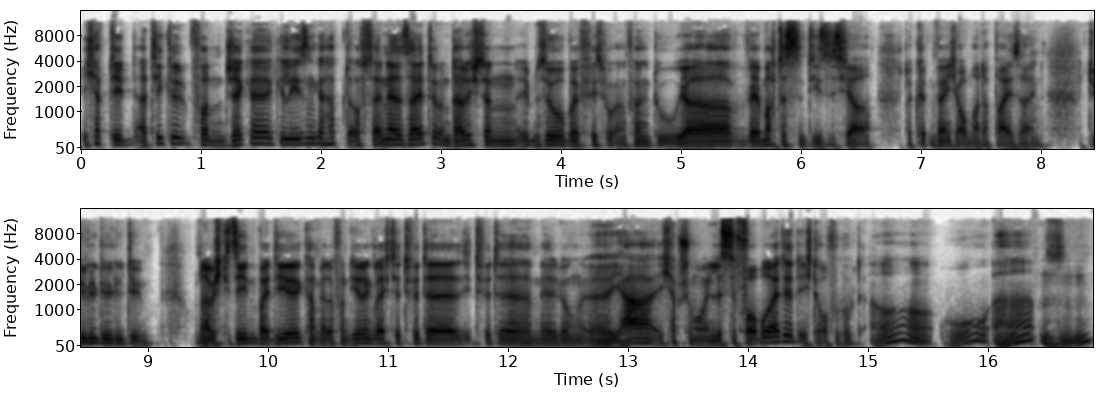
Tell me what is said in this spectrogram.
ich hab den Artikel von Jacker gelesen gehabt auf seiner Seite und dadurch dann eben so bei Facebook angefangen, du, ja, wer macht das denn dieses Jahr? Da könnten wir eigentlich auch mal dabei sein. Düdel, düdel, düdel. Und dann habe ich gesehen, bei dir kam ja von dir dann gleich der Twitter, die Twitter-Meldung, äh, ja, ich habe schon mal eine Liste vorbereitet, ich drauf geguckt, oh, oh, ah, mhm.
